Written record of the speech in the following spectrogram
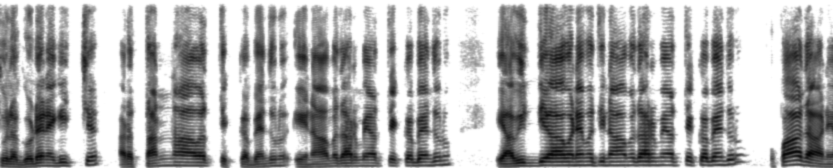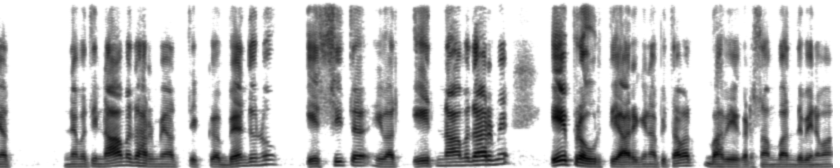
තුල ගොඩ නැගිච්ච අර තණ්හාවත් එක්ක බැඳුණු ඒ නාම ධර්මයත් එක්ක බැඳුණු ඒ අවිද්‍යාව නැමැති නාම ධර්මයත් එක්ක බැඳුණු උපාදානයත් නැමැති නාම ධර්මයත් එක්ක බැඳුණු ඒ සිත හෙවත් ඒත් නාම ධර්මය ඒ ප්‍රවෘත්ති අරගෙන අපි තවත් භවයකට සම්බන්ධ වෙනවා.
